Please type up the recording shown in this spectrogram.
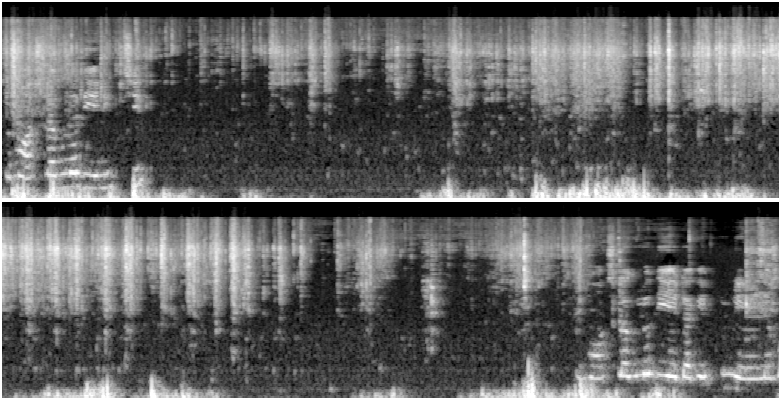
তো মশলাগুলো দিয়ে নিচ্ছি এই মশলাগুলো দিয়ে এটাকে একটু নেড়ে নেব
